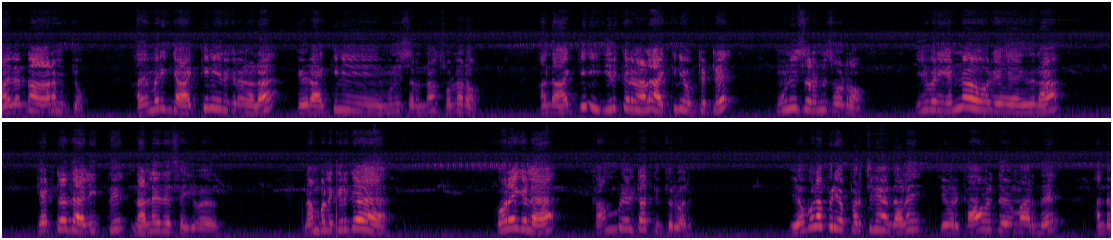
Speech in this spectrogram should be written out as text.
அதுலேருந்து தான் ஆரம்பிக்கும். அதே மாதிரி இங்கே அக்கினி இருக்கிறனால இவர் அக்கினி முனீஸ்வரன் தான் சொல்லணும். அந்த அக்கினி இருக்கிறனால அக்கினியை விட்டுட்டு முனீஸ்வரன் சொல்கிறோம் இவர் என்ன ஒரு இதுனா கெட்டதை அழித்து நல்லதை செய்வார். நம்மளுக்கு இருக்க குறைகளை கம்ப்ளீட்டாக தித்துருவார் எவ்வளோ பெரிய பிரச்சனையாக இருந்தாலும் இவர் காவல் தெய்வமாக இருந்து அந்த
